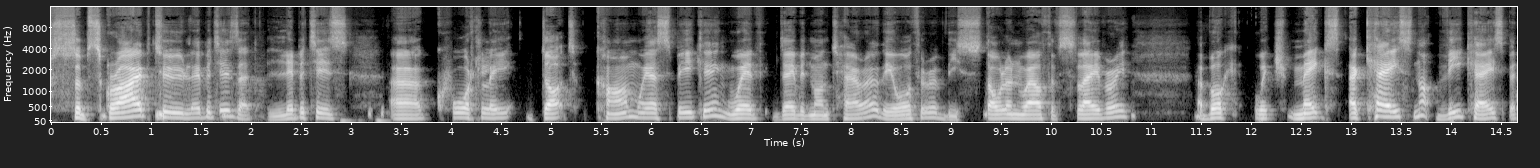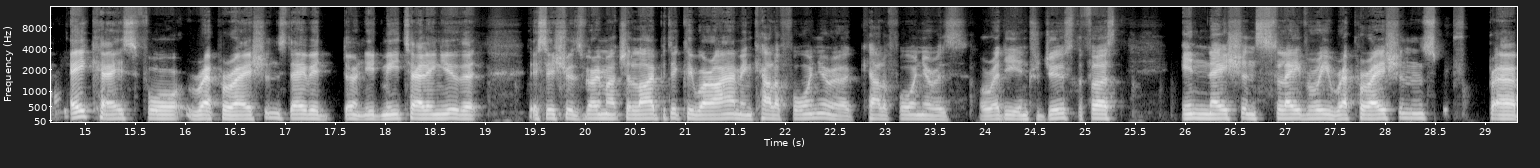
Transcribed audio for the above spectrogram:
subscribe to Liberties at libertiesquarterly.com. Uh, we are speaking with David Montero, the author of The Stolen Wealth of Slavery a book which makes a case, not the case, but a case for reparations. David, don't need me telling you that this issue is very much alive, particularly where I am in California. Uh, California has already introduced the first in nation slavery reparations uh,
